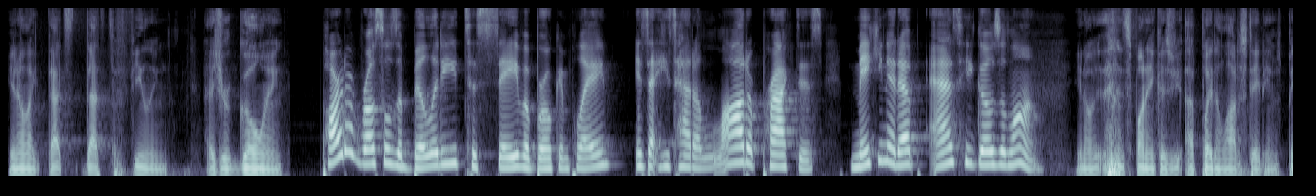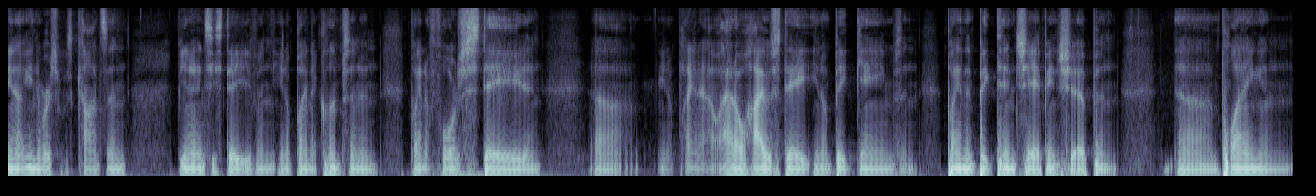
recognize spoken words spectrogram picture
You know, like that's that's the feeling as you're going. Part of Russell's ability to save a broken play is that he's had a lot of practice making it up as he goes along. You know, it's funny because I've played in a lot of stadiums, being at University of Wisconsin, being at NC State, even you know playing at Clemson and playing at Florida State, and uh, you know playing at, at, Ohio State, you know big games, and playing the Big Ten championship, and uh, playing in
